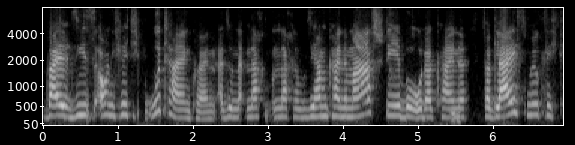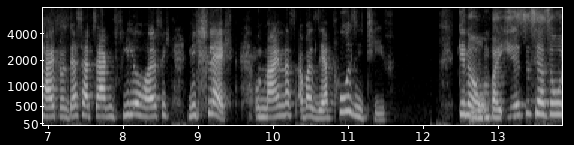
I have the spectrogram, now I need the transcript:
weil sie es auch nicht richtig beurteilen können. Also nach, nach, sie haben keine Maßstäbe oder keine Vergleichsmöglichkeiten und deshalb sagen viele häufig nicht schlecht und meinen das aber sehr positiv. Genau, mhm. und bei ihr ist es ja so,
